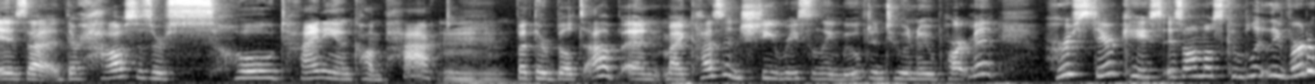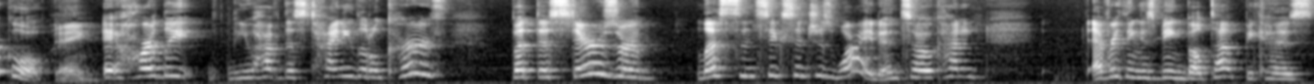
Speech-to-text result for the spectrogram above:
is that their houses are so tiny and compact Mm-hmm. but they're built up. And my cousin, she recently moved into a new apartment. Her staircase is almost completely vertical. Dang. It hardly, you have this tiny little curve, but the stairs are less than six inches wide. And so, kind of, everything is being built up because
